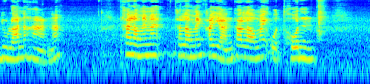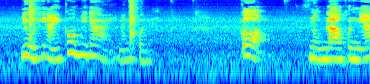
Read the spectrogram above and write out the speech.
อยู่ร้านอาหารนะ ถ้าเราไม่ไม่ถ้าเราไม่ขยัน ถ้าเราไม่อดทน อยู่ที่ไหนก็ไม่ได้นะทุกคน ก็หนุ่มลาวคนเนี้ย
